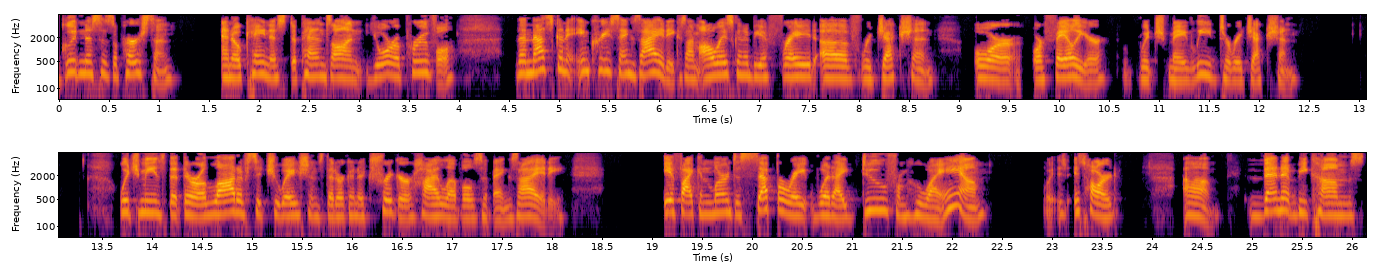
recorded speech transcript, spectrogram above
goodness as a person and okayness depends on your approval then that's going to increase anxiety because i'm always going to be afraid of rejection or or failure which may lead to rejection which means that there are a lot of situations that are going to trigger high levels of anxiety. If i can learn to separate what i do from who i am it's hard um, then it becomes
